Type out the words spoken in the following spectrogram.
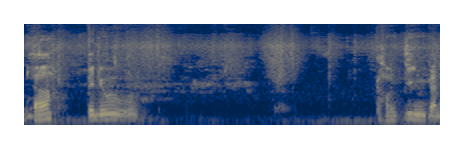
เดี๋ยวไปดู ของจริงกัน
